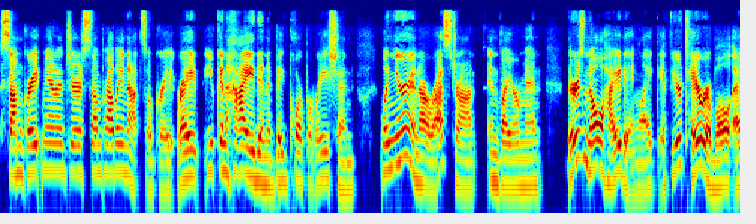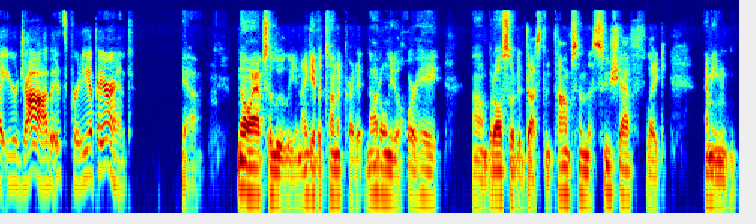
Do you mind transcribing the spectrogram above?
some great managers some probably not so great right you can hide in a big corporation when you're in a restaurant environment there's no hiding. Like if you're terrible at your job, it's pretty apparent. Yeah, no, absolutely. And I give a ton of credit not only to Jorge, um, but also to Dustin Thompson, the sous chef. Like, I mean,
